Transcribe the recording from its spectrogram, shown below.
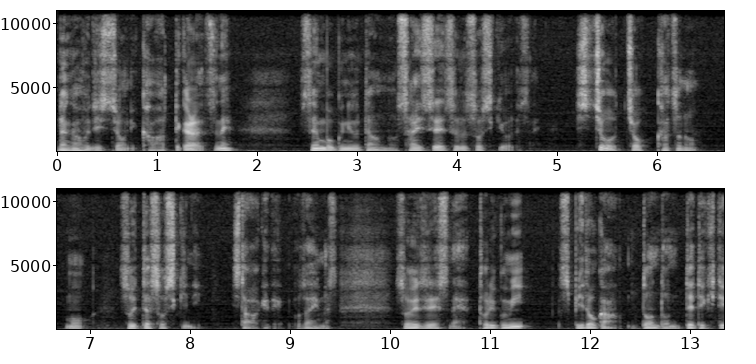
長藤市長に代わってからですね仙北ニュータウンの再生する組織をですね市長直轄のもうそういった組織にしたわけでございます。それでですね取り組みスピード感どんどん出てきて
